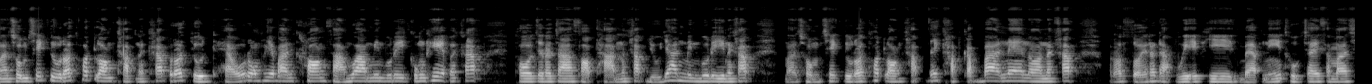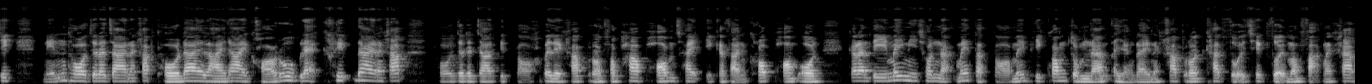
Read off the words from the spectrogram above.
มาชมเช็คดูรถทดลองขับนะครับ รถอยู่แถวโรงพยาบาลคลองสามวามินบุรีกรุงเทพนะครับ โทรเจรจาสอบถามนะครับ อยู่ย่านมินบุรีนะครับ มาชมเช็คดูรถทดลองขับ ได้ขับกลับบ้านแน่นอนนะครับ รถสวยระดับ VIP แบบนี้ถูกใจสมาชิก เน้นโทรเจรจานะครับ โทรได้ไลน์ได้ขอรูปและคลิปได้นะครับโทรเจรจาติดต่อเข้าไปเลยครับ รถสภาพพร้อมใช้เอกสารครบพร้อมโอน การันตีไม่มีชนหนักไม่ตัดต่อไม่พลิกคว่ำจมน้ำแต่อย่างใดนะครับ รถคัดสวยเช็คสวยมาฝากนะครับ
